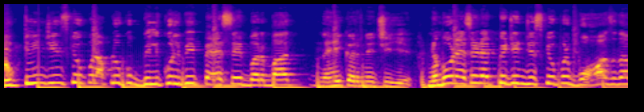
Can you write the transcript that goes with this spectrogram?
इन तीन जीन्स के ऊपर आप लोग को बिल्कुल भी पैसे बर्बाद नहीं करने चाहिए। नंबर वन ऐसे टाइप के जीन जिसके ऊपर बहुत ज़्यादा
